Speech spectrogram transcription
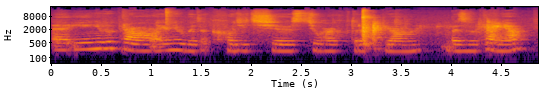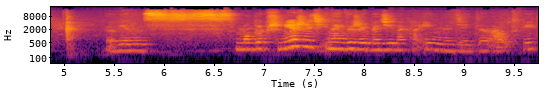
E, I jej nie wyprałam, a ja nie lubię tak chodzić e, z ciuchach, które kupiłam bez wyprania. Więc mogę przymierzyć i najwyżej będzie jednak na inny dzień ten outfit.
